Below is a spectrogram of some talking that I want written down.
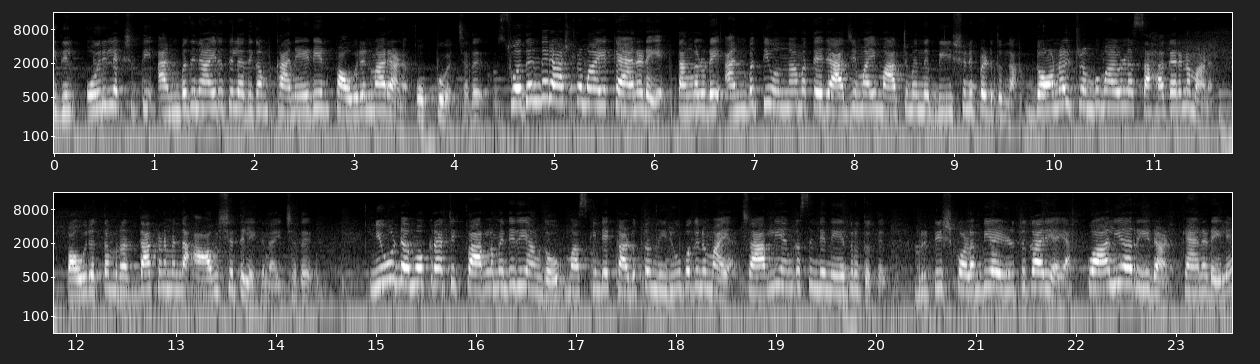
ഇതിൽ ഒരു ലക്ഷത്തി അൻപതിനായിരത്തിലധികം കനേഡിയൻ പൗരന്മാരാണ് ഒപ്പുവെച്ചത്. സ്വതന്ത്ര രാഷ്ട്രമായ കാനഡയെ തങ്ങളുടെ അൻപത്തി ഒന്നാമത്തെ രാജ്യമായി മാറ്റുമെന്ന് ഭീഷണിപ്പെടുത്തുന്ന ഡൊണാൾഡ് ട്രംപുമായുള്ള സഹകരണമാണ് പൗരത്വം റദ്ദാക്കണമെന്ന ആവശ്യത്തിലേക്ക് നയിച്ചത്. ന്യൂ ഡെമോക്രാറ്റിക് പാർലമെന്ററി അംഗവും മസ്കിന്റെ കടുത്ത നിരൂപകനുമായ ചാർലി അംഗസിന്റെ നേതൃത്വത്തിൽ ബ്രിട്ടീഷ് കൊളംബിയ എഴുത്തുകാരിയായ ക്വാലിയ റീഡാണ് കാനഡയിലെ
